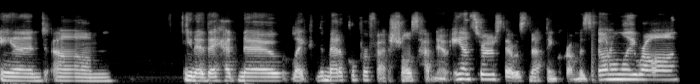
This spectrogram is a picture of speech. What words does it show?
And, um, you know, they had no, like the medical professionals had no answers. There was nothing chromosomally wrong.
